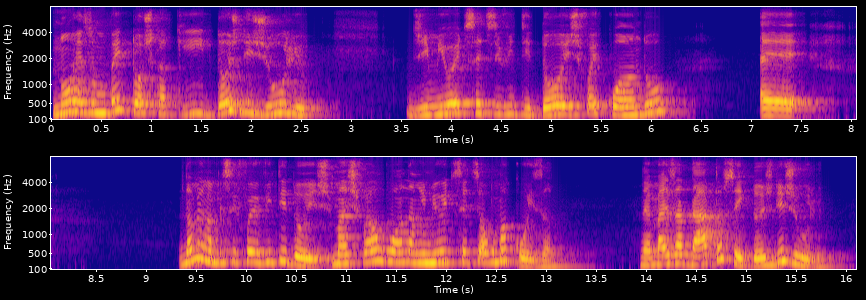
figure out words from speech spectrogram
No resumo bem tosco aqui, 2 de julho de 1822 foi quando. É, não me lembro se foi 22, mas foi algum ano ali, 1800 alguma coisa. Né? Mas a data eu sei, 2 de julho.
